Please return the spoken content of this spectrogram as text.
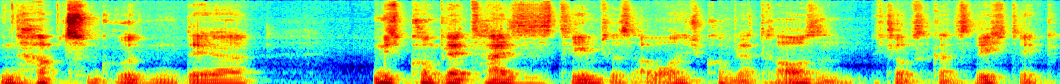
einen Hub zu gründen, der nicht komplett Teil des Systems ist, aber auch nicht komplett draußen. Ich glaube, das ist ganz wichtig.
